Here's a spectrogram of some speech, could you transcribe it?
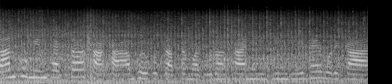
ร้านภูมินแท็กเตอร์สาขาอำเภอกุจับจังหวัดอุดรธานียินดีให้บริการ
